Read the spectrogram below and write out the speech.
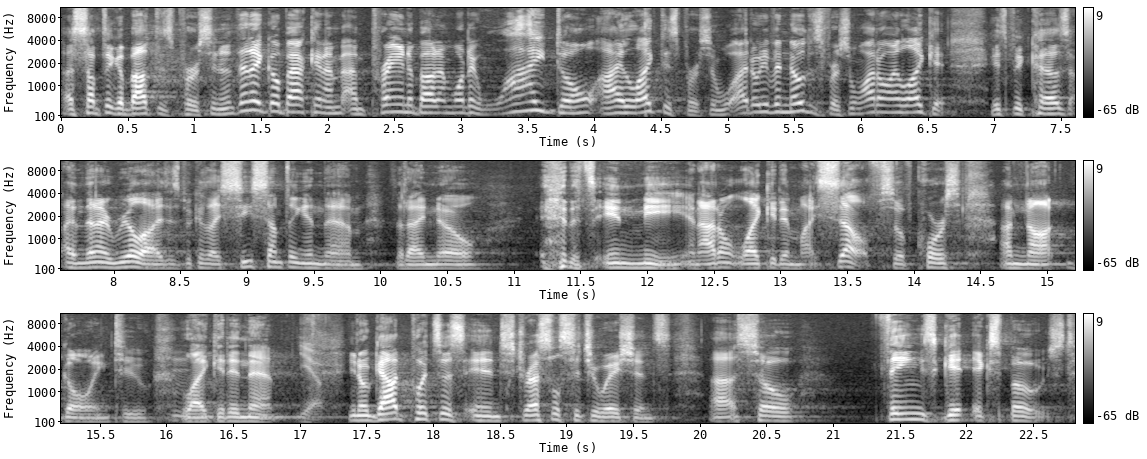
uh, something about this person. And then I go back and I'm, I'm praying about it and I'm wondering, why don't I like this person? I don't even know this person. Why don't I like it? It's because, and then I realize it's because I see something in them that I know that's in me and I don't like it in myself. So of course I'm not going to mm-hmm. like it in them. Yeah. You know, God puts us in stressful situations. Uh, so things get exposed.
